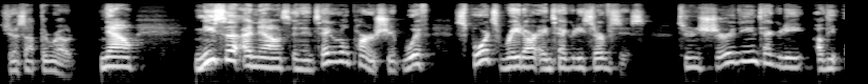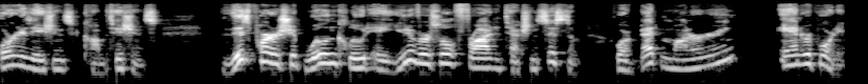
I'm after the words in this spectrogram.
just up the road. Now, NISA announced an integral partnership with Sportradar Integrity Services to ensure the integrity of the organization's competitions. This partnership will include a universal fraud detection system for bet monitoring and reporting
